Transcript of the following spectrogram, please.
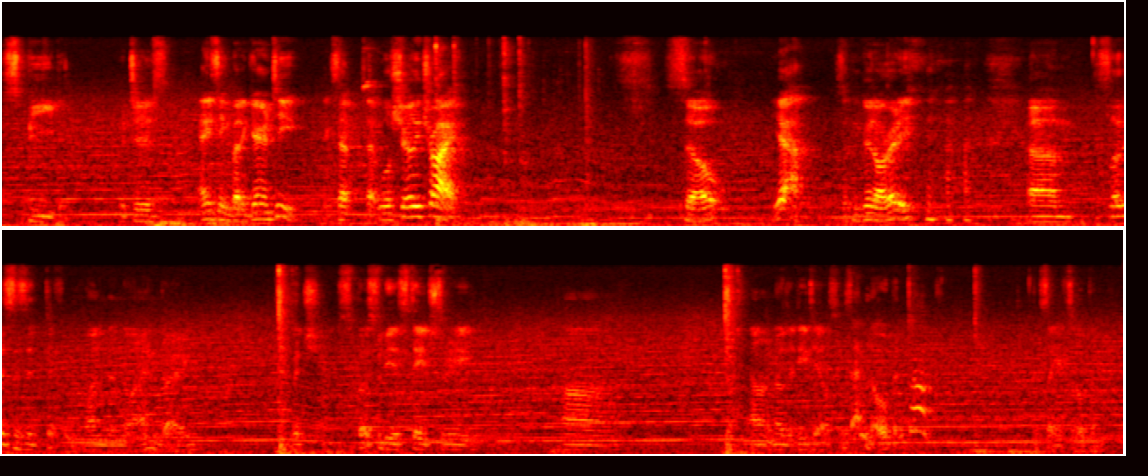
speed, which is anything but a guarantee, except that we'll surely try. So, yeah, it's looking good already. um, this Lotus is a different one than the one I'm driving, which is supposed to be a stage 3. Um, I don't know the details. Is that an open top? Looks like it's open.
